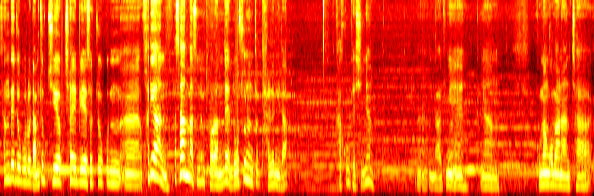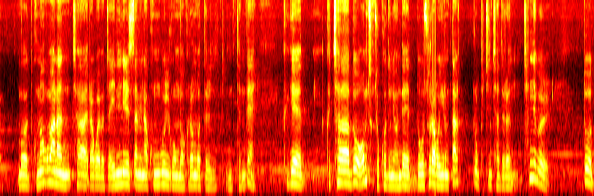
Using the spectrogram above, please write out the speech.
상대적으로 남쪽 지역 차에 비해서 조금 아, 화려한 화사한 맛은 좀 덜한데 노수는 좀 다릅니다. 갖고 계시면 아, 나중에 그냥 고만고만한 차, 뭐 고만고만한 차라고 해봤자 113이나 0910 뭐 그런 것들 텐데 그게 그 차도 엄청 좋거든요. 근데 노수라고 이름 따로 붙인 차들은 찻잎을 또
